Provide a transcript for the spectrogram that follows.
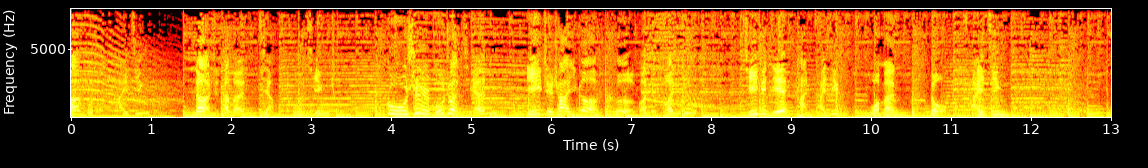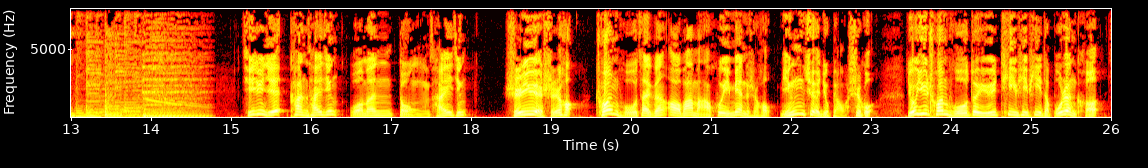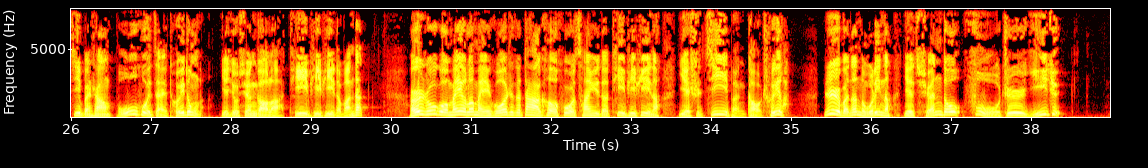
看不懂财经，那是他们讲的不清楚。股市不赚钱，你只差一个客观的关注。齐俊杰看财经，我们懂财经。齐俊杰看财经，我们懂财经。十一月十号，川普在跟奥巴马会面的时候，明确就表示过，由于川普对于 TPP 的不认可，基本上不会再推动了，也就宣告了 TPP 的完蛋。而如果没有了美国这个大客户参与的 TPP 呢，也是基本告吹了。日本的努力呢，也全都付之一炬。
